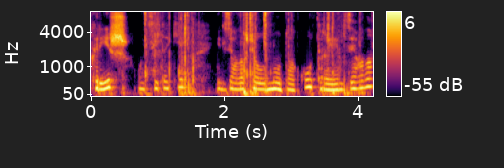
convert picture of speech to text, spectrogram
кріш, оці такі. І взяла ще одну таку, три взяла.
